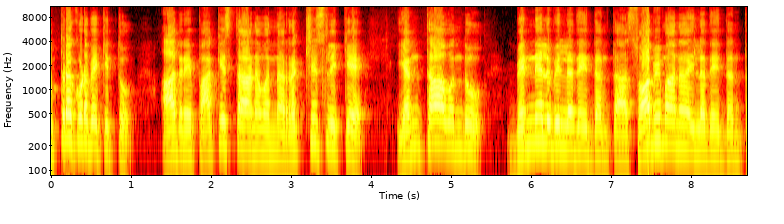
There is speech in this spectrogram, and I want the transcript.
ಉತ್ತರ ಕೊಡಬೇಕಿತ್ತು. ಆದರೆ ಪಾಕಿಸ್ತಾನವನ್ನು ರಕ್ಷಿಸಲಿಕ್ಕೆ ಎಂಥ ಒಂದು ಬೆನ್ನೆಲುಬಿಲ್ಲದೆ ಇದ್ದಂಥ, ಸ್ವಾಭಿಮಾನ ಇಲ್ಲದೆ ಇದ್ದಂಥ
